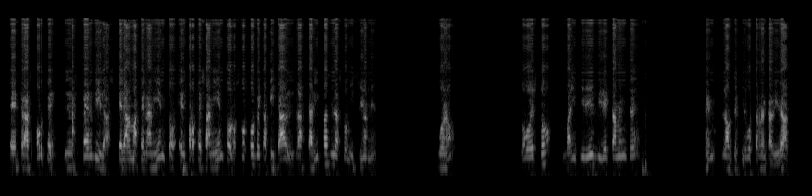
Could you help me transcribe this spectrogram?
El transporte, las pérdidas, el almacenamiento, el procesamiento, los costos de capital, las tarifas y las comisiones. Bueno, todo esto va a incidir directamente en la obtención de vuestra rentabilidad.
